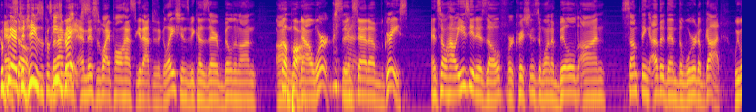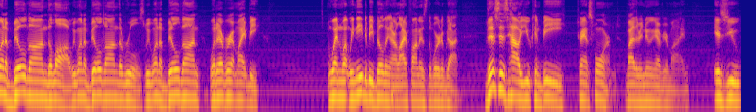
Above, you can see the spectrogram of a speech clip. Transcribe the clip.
Compared And to Jesus, because he's I mean, grace. and this is why Paul has to get out to the Galatians because they're building on on Subpar. now works Yeah. instead of grace. And so how easy it is though for Christians to want to build on something other than the word of God. We want to build on the law. We want to build on the rules. We want to build on whatever it might be. When what we need to be building our life on is the word of God. This is how you can be transformed by the renewing of your mind is you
